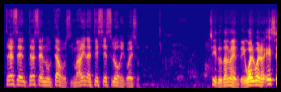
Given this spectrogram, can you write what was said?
tres en, tres en octavos. Imagínate si es lógico eso. Sí, totalmente. Igual, bueno, ese,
